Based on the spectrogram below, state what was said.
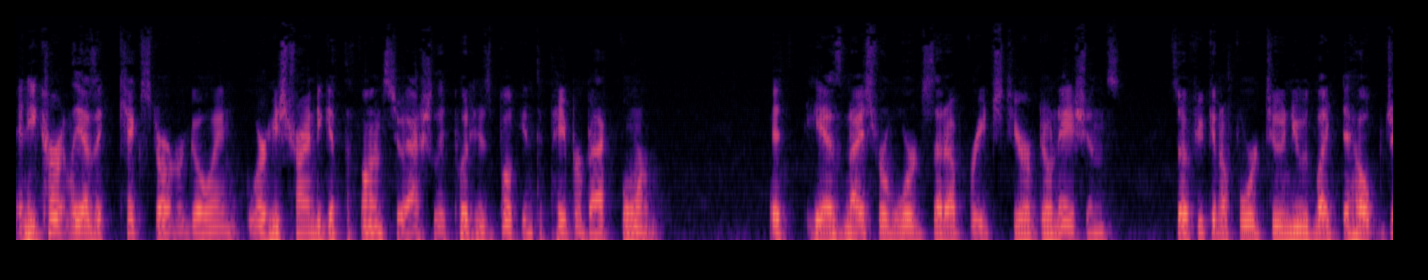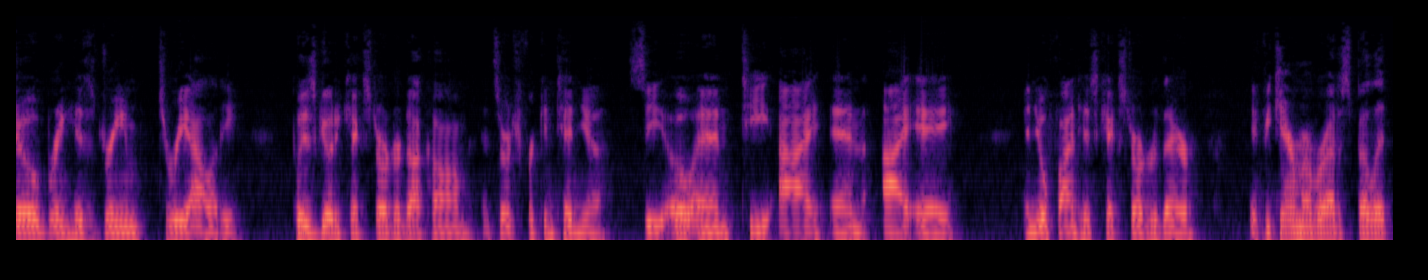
and he currently has a Kickstarter going where he's trying to get the funds to actually put his book into paperback form. It, he has nice rewards set up for each tier of donations, so if you can afford to and you would like to help Joe bring his dream to reality, please go to Kickstarter.com and search for Continua, C O N T I N I A, and you'll find his Kickstarter there. If you can't remember how to spell it,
